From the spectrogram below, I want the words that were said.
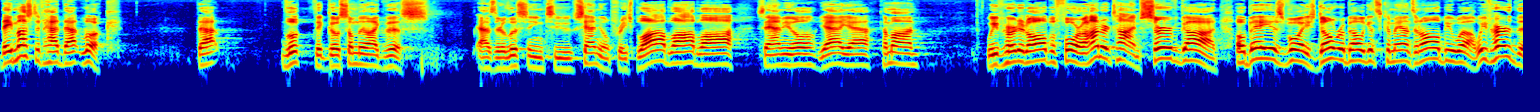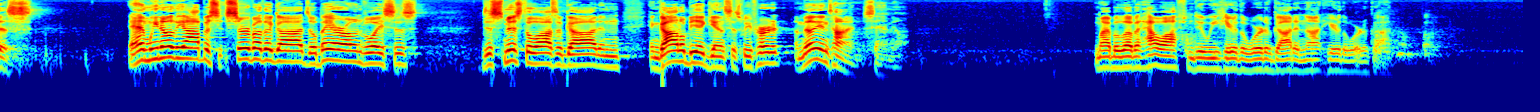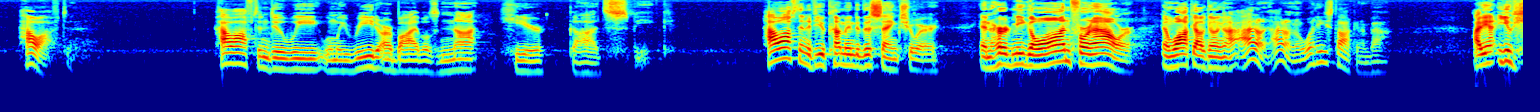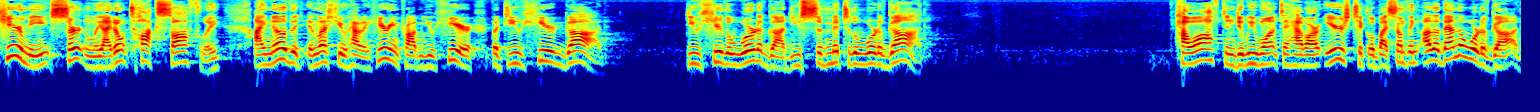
They must have had that look. That look that goes something like this as they're listening to Samuel preach blah, blah, blah. Samuel, yeah, yeah, come on. We've heard it all before a hundred times. Serve God, obey His voice, don't rebel against commands, and all be well. We've heard this. And we know the opposite serve other gods, obey our own voices dismiss the laws of God and, and God will be against us. We've heard it a million times, Samuel. My beloved, how often do we hear the word of God and not hear the word of God? How often? How often do we, when we read our Bibles, not hear God speak? How often have you come into this sanctuary and heard me go on for an hour and walk out going, I, don't, I don't know what he's talking about? I mean, you hear me, certainly. I don't talk softly. I know that unless you have a hearing problem, you hear, but do you hear God? Do you hear the Word of God? Do you submit to the Word of God? How often do we want to have our ears tickled by something other than the Word of God?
